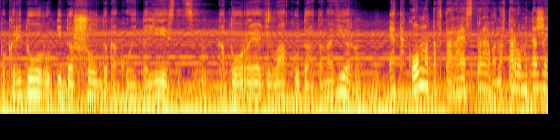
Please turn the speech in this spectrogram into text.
по коридору и дошел до какой-то лестницы, которая вела куда-то наверх. Эта комната вторая справа, на втором этаже.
